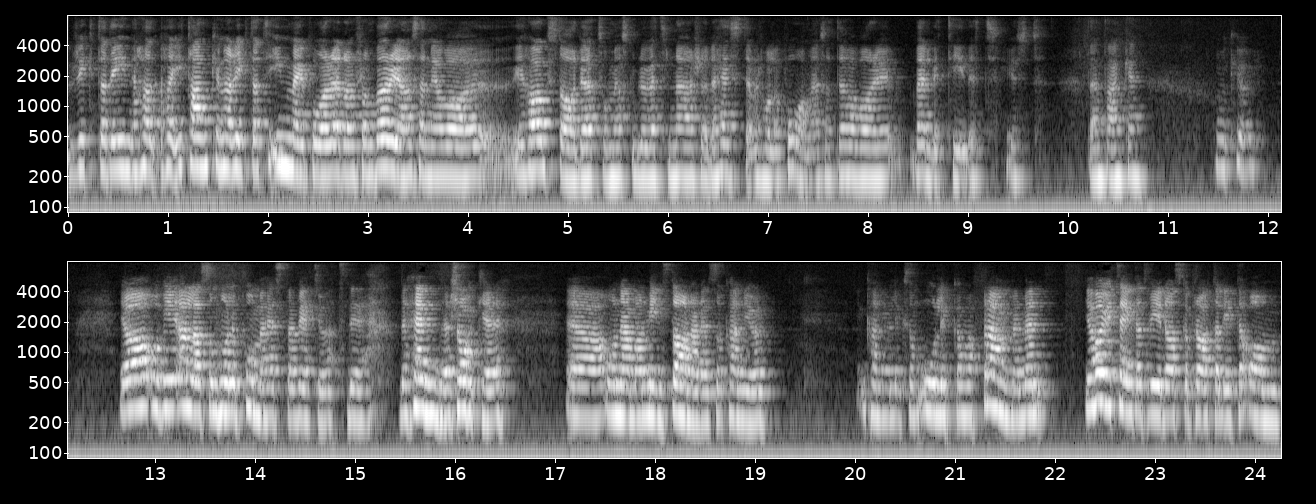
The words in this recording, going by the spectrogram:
riktade in, ha, i tanken har riktat in mig på redan från början sen jag var i högstadiet. Om jag skulle bli veterinär så är det häst jag vill hålla på med. Så att det har varit väldigt tidigt just den tanken. Vad kul. Ja, och vi alla som håller på med hästar vet ju att det, det händer saker. Eh, och när man minst anar det så kan ju, kan ju liksom olyckan vara framme. Men jag har ju tänkt att vi idag ska prata lite om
